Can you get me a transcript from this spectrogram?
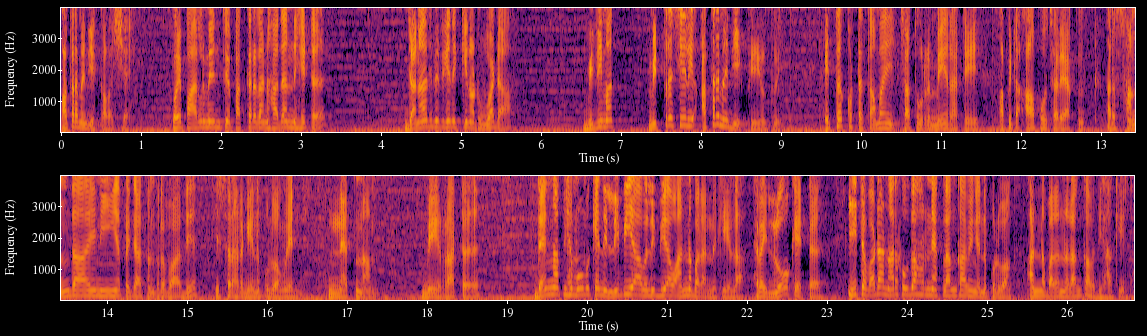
අතරමැදියක් අවශ්‍යයි. ඔය පාර්ලිමෙන්තුවය පත්කරගන්න හදන්න හෙට ජනාධිපති කෙනෙක් කිනොට වඩා බිදිමත් මිත්‍රශීලි අතරමැදියෙක් පිය යුතුයි. එතකොට තමයි චතුර මේ රටේ අපිට ආපෝචරයක් අර සංගායනීය ප්‍රජාතන්ත්‍රවාදය ඉස්සරහට ගෙන පුළුවන් වෙන්න. නැත්නම් මේ රට දැන් අපි හමෝම කැන ලිබියාව ලිබියාව අන්න බලන්න කියලා. හැබැයි ලෝකෙට ඊට වඩා නරක උදාහරණයක් ලංකාවෙන් එන්න පුළුවන් අන්න බලන්න ලංකාව දිහ කියලා.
